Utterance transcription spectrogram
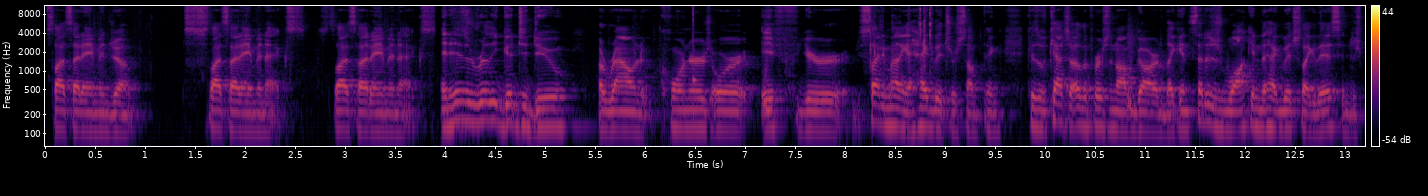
Slide side aim and jump. Slide side aim and x. Slide side aim and x. And it is really good to do around corners or if you're sliding behind like a head glitch or something because it'll catch the other person off guard. Like instead of just walking the head glitch like this and just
